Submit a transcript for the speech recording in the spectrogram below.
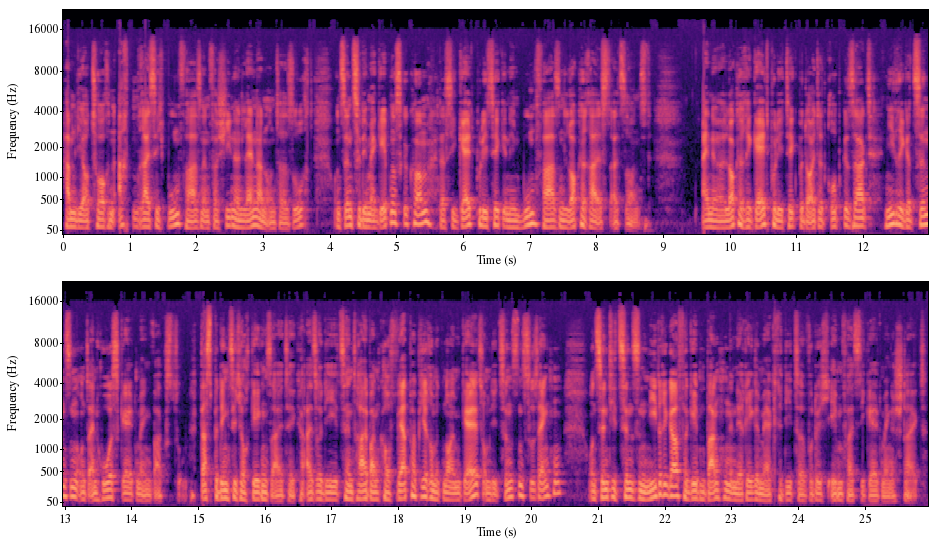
haben die Autoren 38 Boomphasen in verschiedenen Ländern untersucht und sind zu dem Ergebnis gekommen, dass die Geldpolitik in den Boomphasen lockerer ist als sonst. Eine lockere Geldpolitik bedeutet grob gesagt niedrige Zinsen und ein hohes Geldmengenwachstum. Das bedingt sich auch gegenseitig. Also die Zentralbank kauft Wertpapiere mit neuem Geld, um die Zinsen zu senken. Und sind die Zinsen niedriger, vergeben Banken in der Regel mehr Kredite, wodurch ebenfalls die Geldmenge steigt.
